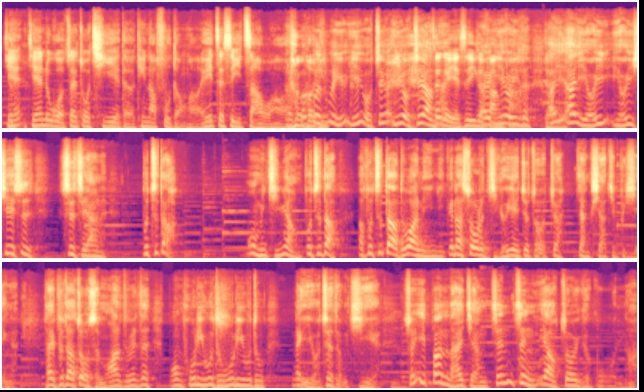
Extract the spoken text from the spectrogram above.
今天今天如果在做企业的听到副董哦，哎，这是一招哦，不不不，也也有这样也有这样的，这个也是一个方法，也有一个，啊啊，有一有一些是是这样的，不知道，莫名其妙不知道啊，不知道的话，你你跟他说了几个月就走，就这样下去不行啊，他也不知道做什么，怎么这我们糊里糊涂糊里糊涂，那有这种企业，所以一般来讲，真正要做一个顾问啊，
